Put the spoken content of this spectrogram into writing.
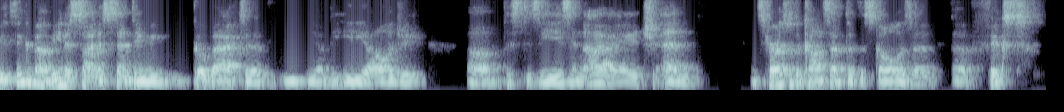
we think about venous sinus stenting, we go back to you know the etiology of this disease in IIH, and it starts with the concept that the skull is a, a fixed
